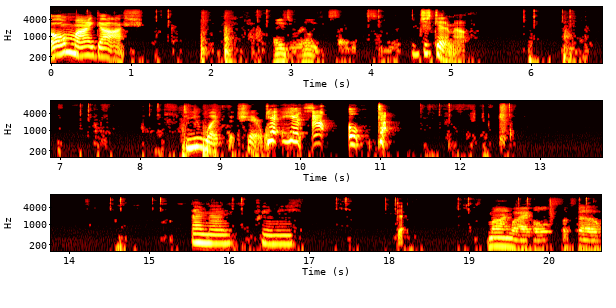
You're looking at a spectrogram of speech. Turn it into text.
Oh my gosh. He's really excited to see it. Just get him out. Do you like the chair? Get him out. Oh, ta- And then for me. Come on, Waggles. Let's go.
